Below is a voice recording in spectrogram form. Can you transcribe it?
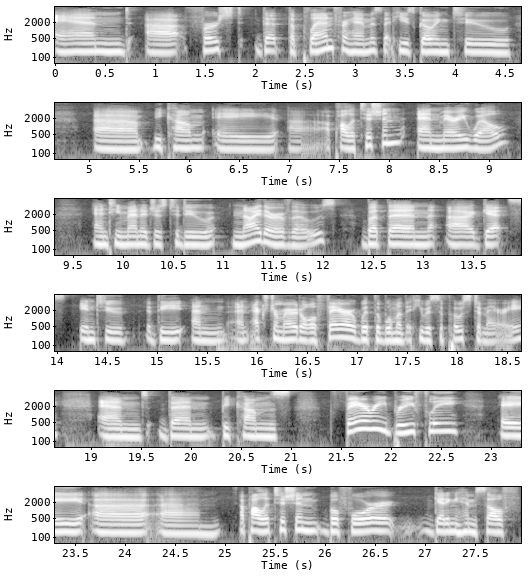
and uh, first, that the plan for him is that he's going to uh, become a uh, a politician and marry well, and he manages to do neither of those. But then uh, gets into the an an extramarital affair with the woman that he was supposed to marry, and then becomes very briefly a uh, um, a politician before getting himself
